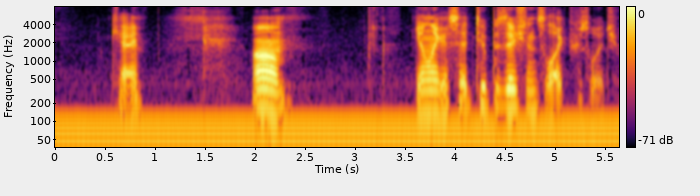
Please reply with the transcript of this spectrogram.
okay. Um. Again, like I said, two position selector switch.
